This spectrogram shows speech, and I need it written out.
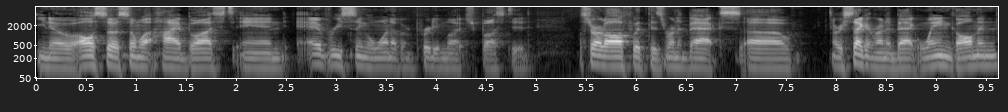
you know, also somewhat high bust, and every single one of them pretty much busted. We'll start off with his running backs, uh, or second running back, Wayne Gallman.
